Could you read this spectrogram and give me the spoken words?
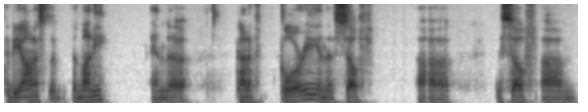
to be honest, the, the money and the kind of glory and the self uh, the self um,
